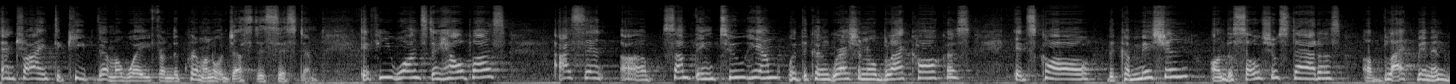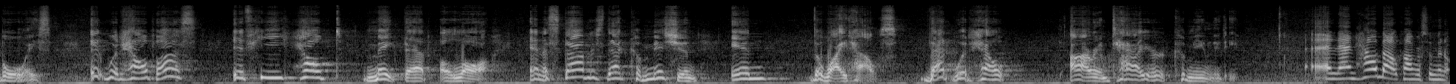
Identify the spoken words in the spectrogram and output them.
and trying to keep them away from the criminal justice system. If he wants to help us, I sent uh, something to him with the Congressional Black Caucus. It's called the Commission on the Social Status of Black Men and Boys. It would help us if he helped make that a law and establish that commission in the White House. That would help our entire community. And, and how about, Congresswoman,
